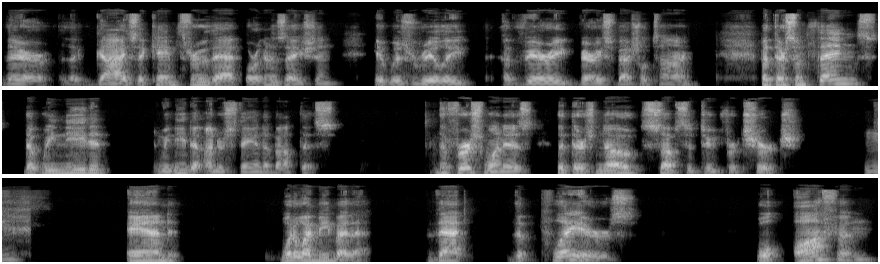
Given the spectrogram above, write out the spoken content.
they're the guys that came through that organization. It was really a very, very special time. But there's some things that we needed, we need to understand about this. The first one is that there's no substitute for church. Hmm. And what do I mean by that? That the players will often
